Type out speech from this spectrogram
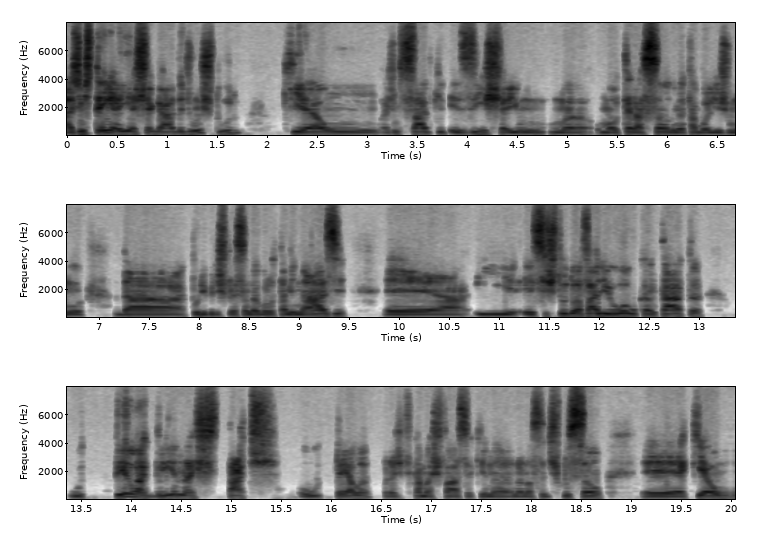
a gente tem aí a chegada de um estudo que é um. A gente sabe que existe aí um, uma, uma alteração do metabolismo da, por hiperexpressão da glutaminase, é, e esse estudo avaliou o cantata, o telaglenastat, ou tela, para ficar mais fácil aqui na, na nossa discussão, é, que é um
